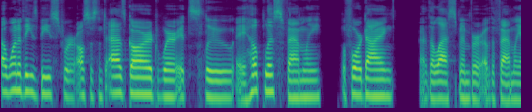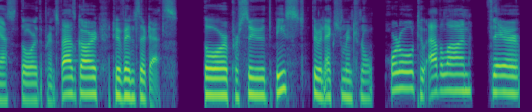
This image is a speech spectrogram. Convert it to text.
Uh, one of these beasts were also sent to Asgard, where it slew a helpless family. Before dying, uh, the last member of the family asked Thor, the Prince of Asgard, to avenge their deaths. Thor pursued the beast through an extra-dimensional portal to Avalon. There,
